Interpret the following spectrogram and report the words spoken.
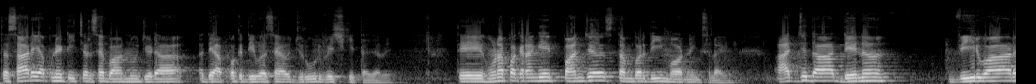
ਤਾਂ ਸਾਰੇ ਆਪਣੇ ਟੀਚਰ ਸਹਿਬਾਨ ਨੂੰ ਜਿਹੜਾ ਅਧਿਆਪਕ ਦਿਵਸ ਹੈ ਉਹ ਜ਼ਰੂਰ ਵਿਸ਼ ਕੀਤਾ ਜਾਵੇ। ਤੇ ਹੁਣ ਆਪਾਂ ਕਰਾਂਗੇ 5 ਸਤੰਬਰ ਦੀ ਮਾਰਨਿੰਗ ਸਲਾਈਡ ਅੱਜ ਦਾ ਦਿਨ ਵੀਰਵਾਰ,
